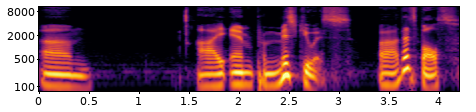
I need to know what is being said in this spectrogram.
Um, I am promiscuous. Uh, that's false.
